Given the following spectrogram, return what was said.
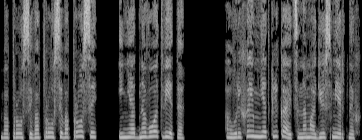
Вопросы, вопросы, вопросы и ни одного ответа. Аурихейм не откликается на магию смертных,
